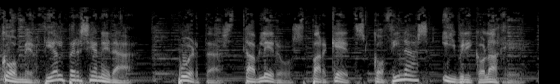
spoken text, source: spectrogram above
Comercial Persianera. Puertas, tableros, parquets, cocinas y bricolaje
